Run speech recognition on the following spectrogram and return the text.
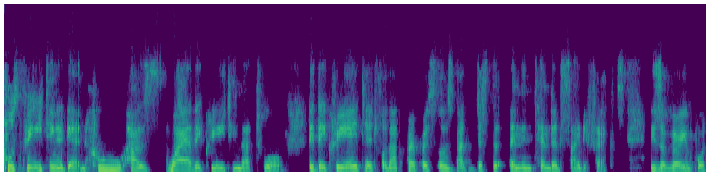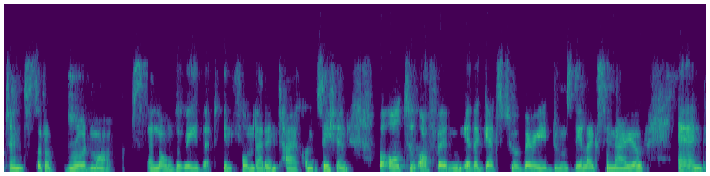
who's creating again? Who has why are they creating that tool? Did they create it for that purpose or is that just an intended side effect these are very important sort of roadmap along the way that inform that entire conversation. But all too often, we either get to a very doomsday like scenario and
